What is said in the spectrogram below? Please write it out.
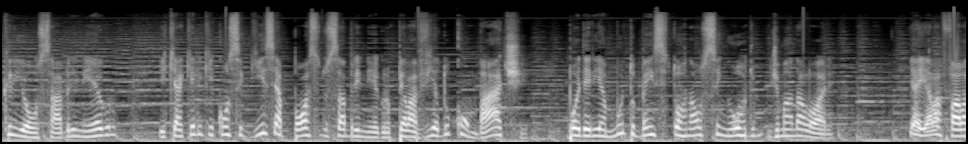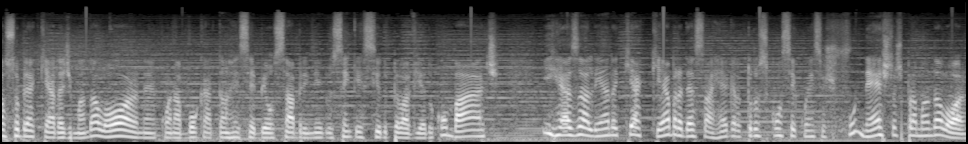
criou o Sabre Negro e que aquele que conseguisse a posse do Sabre Negro pela via do combate poderia muito bem se tornar o Senhor de Mandalore. E aí ela fala sobre a queda de Mandalor, né, quando a Bo-Katan recebeu o Sabre Negro sem ter sido pela via do combate, e reza a lenda que a quebra dessa regra trouxe consequências funestas para Mandalor.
